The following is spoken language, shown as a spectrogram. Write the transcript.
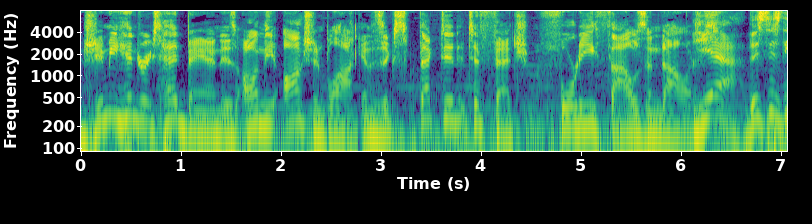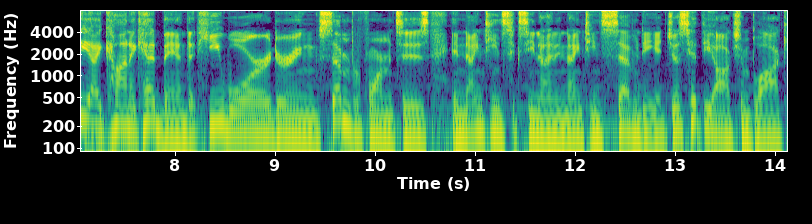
Jimi Hendrix headband is on the auction block and is expected to fetch forty thousand dollars. Yeah, this is the iconic headband that he wore during seven performances in 1969 and 1970. It just hit the auction block.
